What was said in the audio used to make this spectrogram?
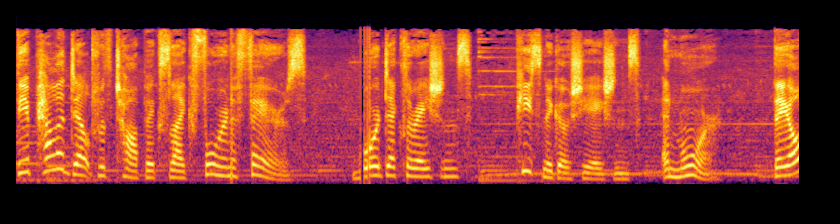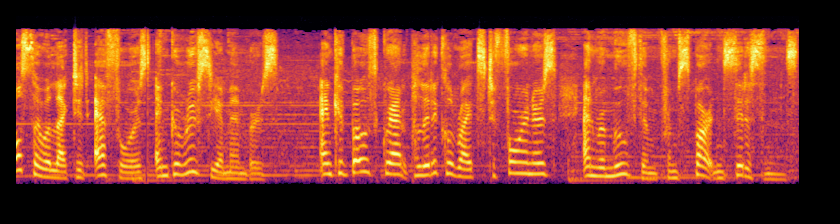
The Apella dealt with topics like foreign affairs, war declarations, peace negotiations, and more. They also elected Ephors and Gerousia members, and could both grant political rights to foreigners and remove them from Spartan citizens.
